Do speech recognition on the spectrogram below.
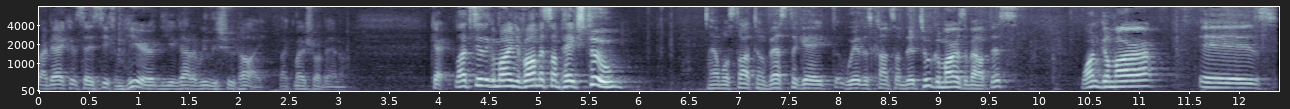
Rabbi Akiva says, see from here, you got to really shoot high, like Moshe Rabbeinu. Okay, let's see the Gemara in Yavamis on page two, and we'll start to investigate where this comes from. There are two Gemaras about this. One Gemara is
